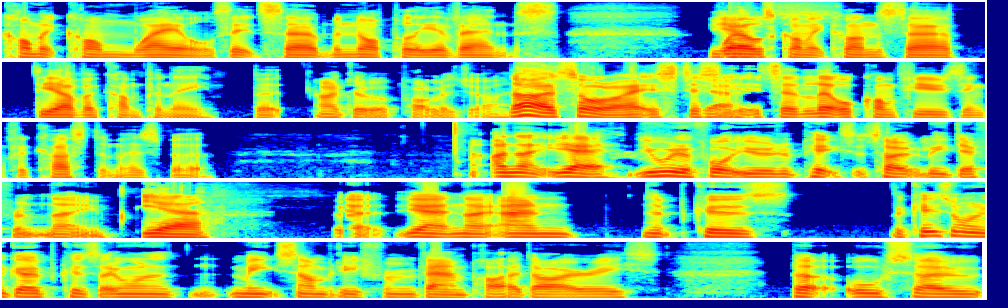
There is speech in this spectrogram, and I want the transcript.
Comic Con Wales. It's uh, Monopoly Events. Wales Comic Con's uh, the other company, but I do apologise. no, it's all right. It's just Yeah. it's a little confusing for customers, but I know. Yeah, you would have thought you would have picked a totally different name. yeah, But yeah, no, and because the kids want to go because they want to meet somebody from Vampire Diaries, but also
